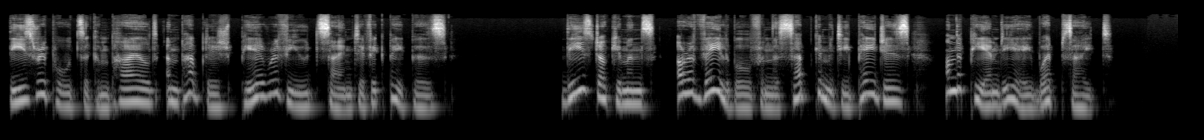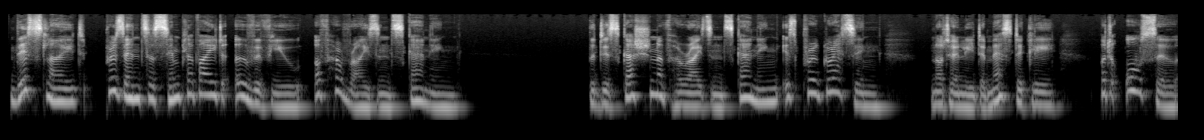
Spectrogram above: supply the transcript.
these reports are compiled and publish peer-reviewed scientific papers. These documents are available from the subcommittee pages on the PMDA website. This slide presents a simplified overview of horizon scanning. The discussion of horizon scanning is progressing, not only domestically, but also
